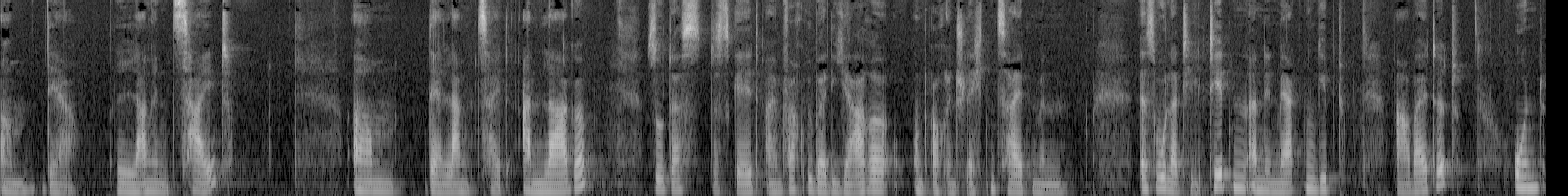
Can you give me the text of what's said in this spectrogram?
ähm, der langen Zeit, ähm, der Langzeitanlage, sodass das Geld einfach über die Jahre und auch in schlechten Zeiten, wenn es Volatilitäten an den Märkten gibt, arbeitet und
